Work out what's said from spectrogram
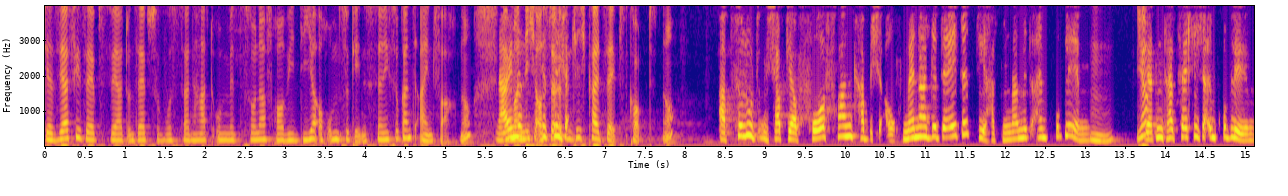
der sehr viel Selbstwert und Selbstbewusstsein hat, um mit so einer Frau wie dir auch umzugehen. Das ist ja nicht so ganz einfach, ne? Nein, Wenn man nicht aus der nicht Öffentlichkeit selbst kommt, ne? Absolut. Und ich habe ja vor Frank, habe ich auch Männer gedatet, die hatten damit ein Problem. Mhm. Ja. Die hatten tatsächlich ein Problem,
